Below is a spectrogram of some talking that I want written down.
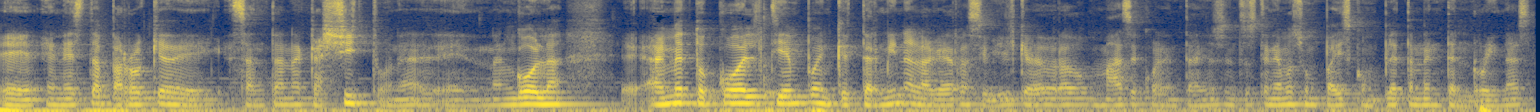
eh, en esta parroquia de Santana Cachito, en Angola, eh, a me tocó el tiempo en que termina la guerra civil, que había durado más de 40 años, entonces teníamos un país completamente en ruinas,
